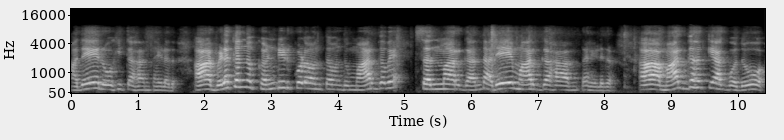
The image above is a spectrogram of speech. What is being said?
ಅದೇ ರೋಹಿತ ಅಂತ ಹೇಳೋದು. ಆ ಬೆಳಕನ್ನು ಕಂಡಿಡ್ಕೊಳ್ಳೋ ಅಂಥ ಒಂದು ಮಾರ್ಗವೇ ಸನ್ಮಾರ್ಗ ಅಂತ ಅದೇ ಮಾರ್ಗ ಅಂತ ಹೇಳಿದ್ರು. ಆ ಮಾರ್ಗಕ್ಕೆ ಆಗ್ಬೋದು,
